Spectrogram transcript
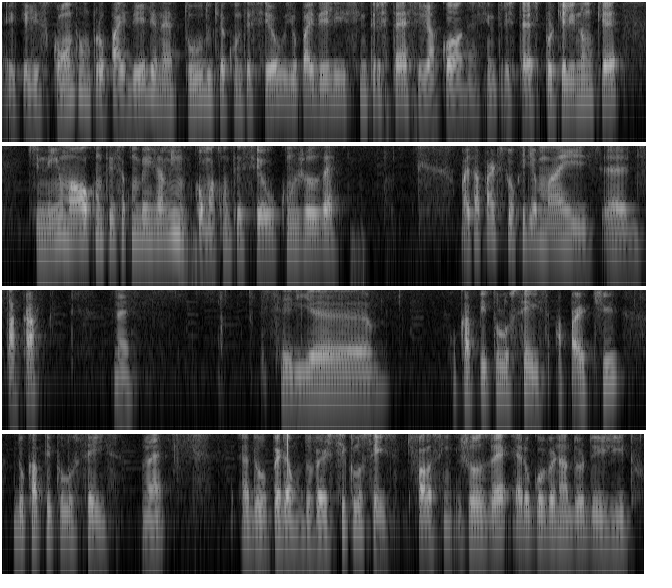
eles contam para o pai dele, né? Tudo o que aconteceu e o pai dele se entristece, Jacó, né? Se entristece porque ele não quer que nenhum mal aconteça com Benjamim, como aconteceu com José. Mas a parte que eu queria mais é, destacar né? Seria o capítulo 6, a partir do capítulo 6, né? É do, perdão, do versículo 6, que fala assim: José era o governador do Egito,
